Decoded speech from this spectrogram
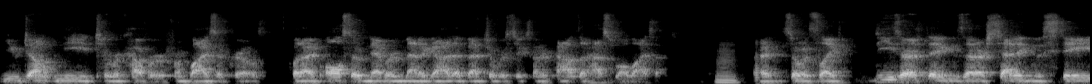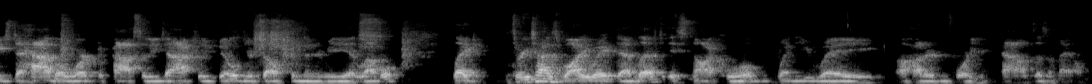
you don't need to recover from bicep curls. But I've also never met a guy that bench over 600 pounds that has small biceps. Mm. Right. So it's like these are things that are setting the stage to have a work capacity to actually build yourself to an intermediate level. Like three times body weight deadlift is not cool when you weigh 140 pounds as a male.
